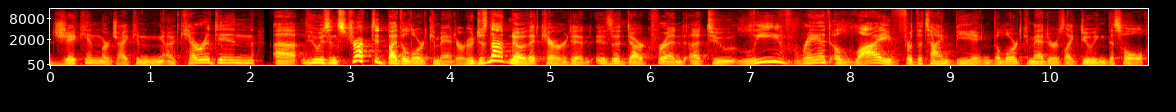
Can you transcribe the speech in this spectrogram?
Jaichim or Jaichim uh, uh, who is instructed by the Lord Commander, who does not know that Carridin is a dark friend, uh, to leave Rand alive for the time being. The Lord Commander is like doing this whole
